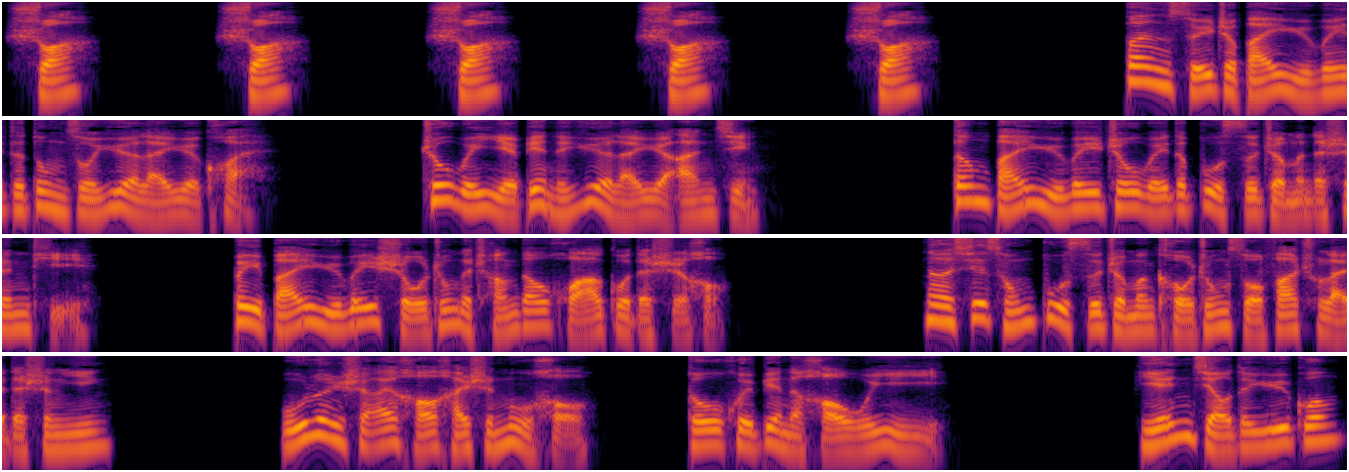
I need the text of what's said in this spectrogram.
刷，刷，刷，刷，刷，伴随着白羽薇的动作越来越快，周围也变得越来越安静。当白羽薇周围的不死者们的身体被白羽薇手中的长刀划过的时候，那些从不死者们口中所发出来的声音，无论是哀嚎还是怒吼，都会变得毫无意义。眼角的余光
